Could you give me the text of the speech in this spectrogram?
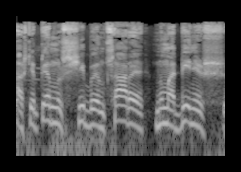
Așteptăm și în țară numai bine și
